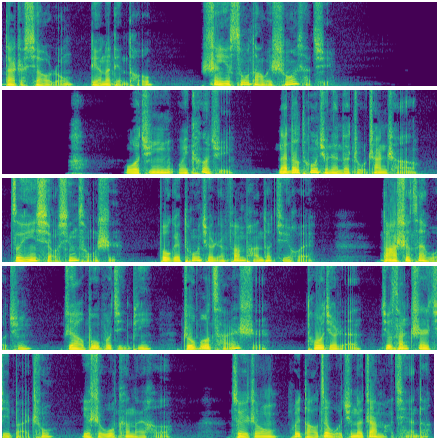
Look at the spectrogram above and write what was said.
带着笑容，点了点头，示意苏大伟说下去。我军为客军，来到突厥人的主战场，自应小心从事，不给突厥人翻盘的机会。大势在我军，只要步步紧逼，逐步蚕食，突厥人就算智计百出，也是无可奈何，最终会倒在我军的战马前的。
